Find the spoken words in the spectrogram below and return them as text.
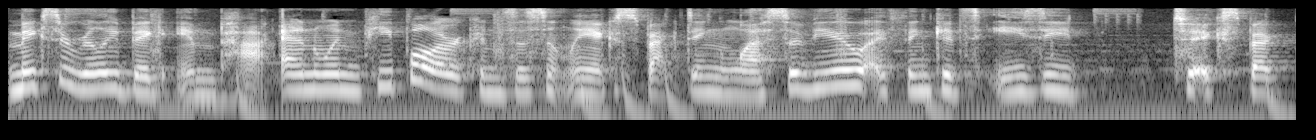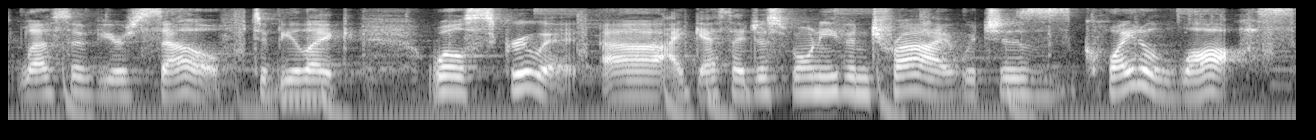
makes a really big impact. And when people are consistently expecting less of you, I think it's easy to expect less of yourself, to be like, well, screw it. Uh, I guess I just won't even try, which is quite a loss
